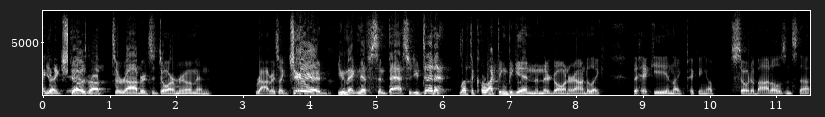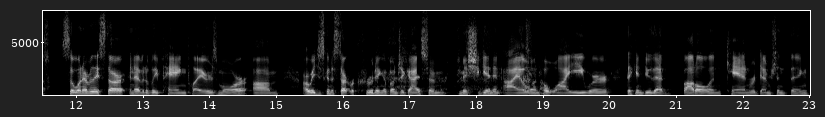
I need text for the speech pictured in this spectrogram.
he like shows up to Robert's dorm room and Robert's like, Jared, you magnificent bastard, you did it. Let the collecting begin. And they're going around to like the hickey and like picking up soda bottles and stuff. So whenever they start inevitably paying players more, um, are we just going to start recruiting a bunch of guys from Michigan and Iowa and Hawaii where they can do that bottle and can redemption thing?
